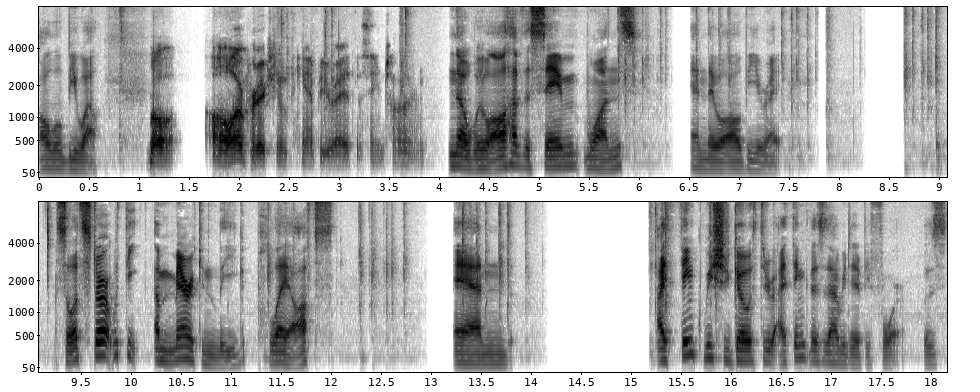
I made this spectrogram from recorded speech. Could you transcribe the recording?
all will be well. Well, all our predictions can't be right at the same time. No, we will all have the same ones, and they will all be right. So let's start with the American League playoffs. And I think we should go through I think this is how we did it before. Was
